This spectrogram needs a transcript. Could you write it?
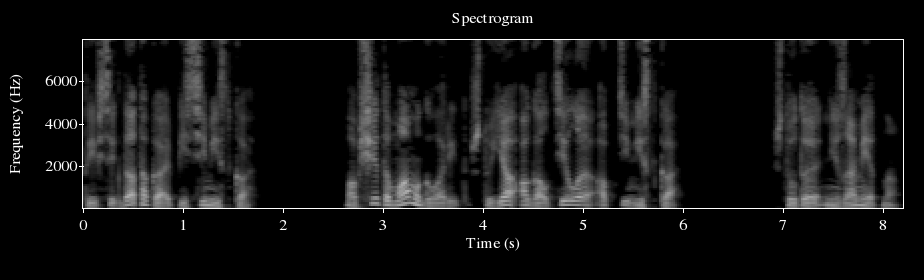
Ты всегда такая пессимистка. Вообще-то мама говорит, что я оголтелая оптимистка. Что-то незаметно.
